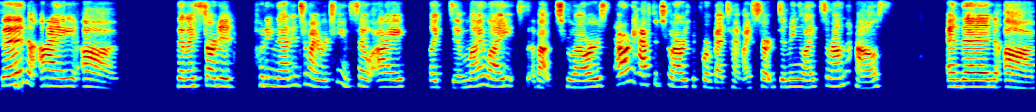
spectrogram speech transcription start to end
then I uh, then I started putting that into my routine. So I like dim my lights about two hours, hour and a half to two hours before bedtime. I start dimming lights around the house. And then um,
